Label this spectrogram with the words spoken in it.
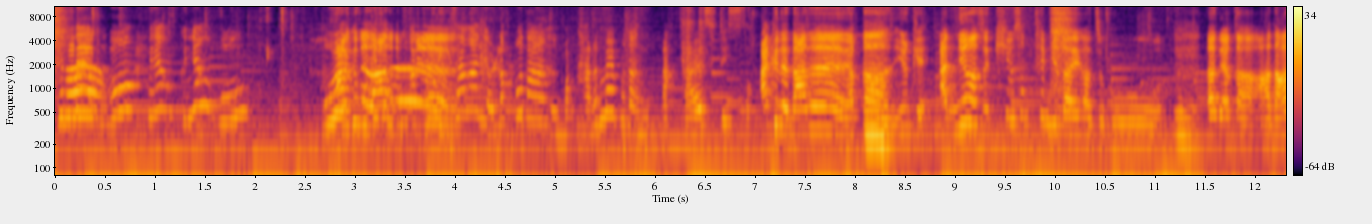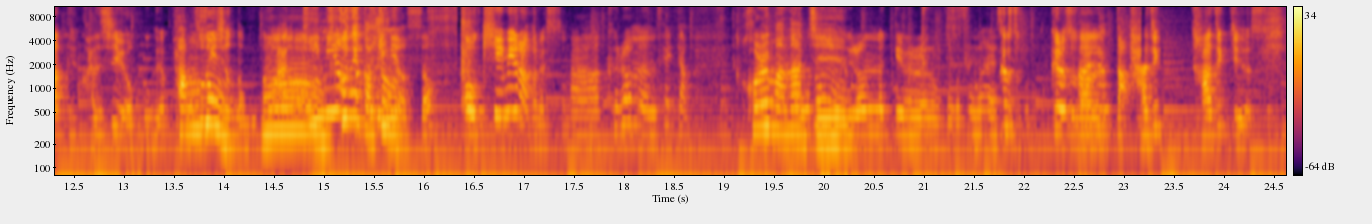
근데 뭐 그냥 그냥 뭐. 뭘 아니, 근데 거기서 나는- 뭔가 더 이상한 연락보다는 막 다른 말보다는 막 나을 수도 있어. 아 근데 나는 약간 음. 이렇게 안녕하세요 김성태입니다 해가지고 응. 나는 약간 아 나한테 관심이 없고 그냥 방송. 방송이셨나 보다. 음. 아 김이었어? 그러니까 좀- 김이었어? 어 킴이라 그랬어. 아 그러면 살짝 방송 그럴만하지. 이런 느낌으로 생각했어. 그래서 그래서 나는 알렸다. 다직 다직진했어.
